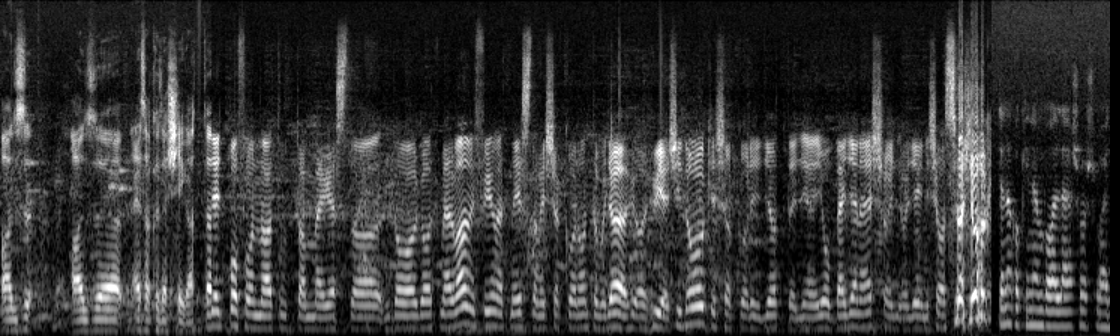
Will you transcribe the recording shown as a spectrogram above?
az az ez a közösség adta. Egy pofonnal tudtam meg ezt a dolgot, mert valami filmet néztem, és akkor mondtam, hogy a, a hülye zsidók, és akkor így jött egy ilyen jobb egyenes, hogy, hogy én is az vagyok. Tényleg, aki nem vallásos, vagy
